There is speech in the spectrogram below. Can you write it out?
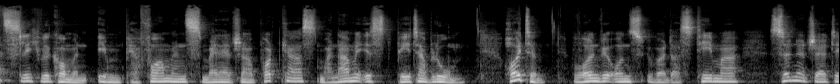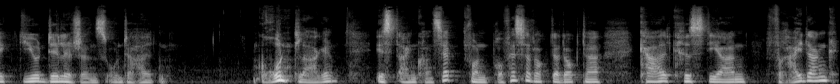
Herzlich willkommen im Performance Manager Podcast. Mein Name ist Peter Blum. Heute wollen wir uns über das Thema Synergetic Due Diligence unterhalten. Grundlage ist ein Konzept von Professor Dr. Dr. Karl Christian Freidank,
